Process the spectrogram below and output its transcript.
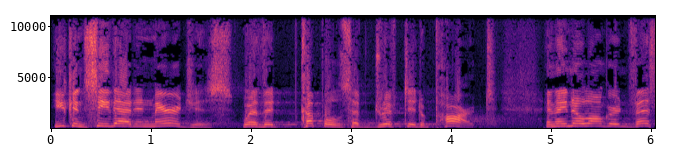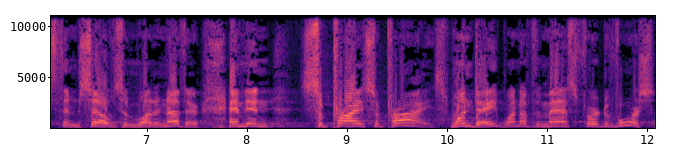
You can see that in marriages where the couples have drifted apart and they no longer invest themselves in one another. And then, surprise, surprise, one day one of them asks for a divorce.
